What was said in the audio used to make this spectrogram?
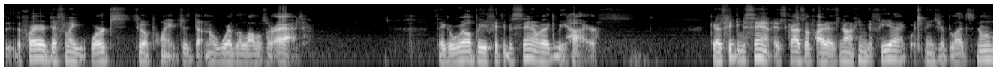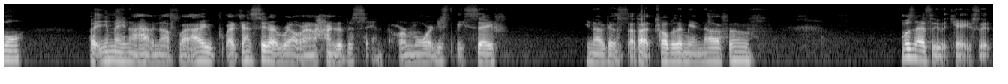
the prayer definitely works to a point. Just don't know where the levels are at. They could well be 50% or they could be higher. Because 50% is classified as non-hemophiliac, which means your blood's normal, but you may not have enough. I, I consider it real around 100% or more just to be safe. You know, because I thought 12 would be enough. Hmm. Wasn't actually the case. It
